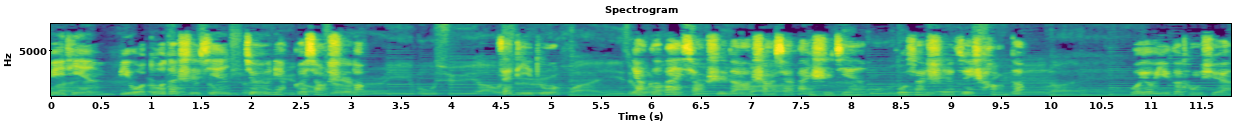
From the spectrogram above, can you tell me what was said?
每天比我多的时间就有两个小时了。在帝都，两个半小时的上下班时间不算是最长的。我有一个同学，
